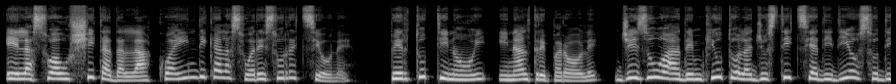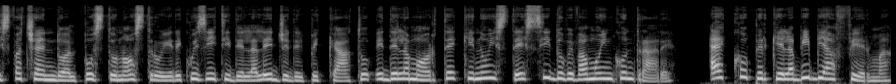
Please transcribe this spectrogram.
E la sua uscita dall'acqua indica la sua resurrezione. Per tutti noi, in altre parole, Gesù ha adempiuto la giustizia di Dio soddisfacendo al posto nostro i requisiti della legge del peccato e della morte che noi stessi dovevamo incontrare. Ecco perché la Bibbia afferma,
